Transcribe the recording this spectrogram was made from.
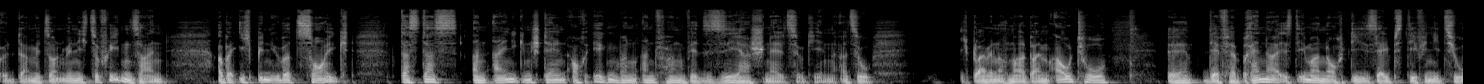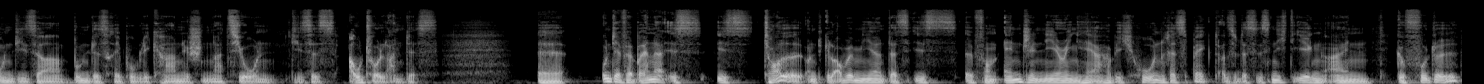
Damit sollten wir nicht zufrieden sein. Aber ich bin überzeugt, dass das an einigen Stellen auch irgendwann anfangen wird, sehr schnell zu gehen. Also, ich bleibe nochmal beim Auto. Äh, der Verbrenner ist immer noch die Selbstdefinition dieser bundesrepublikanischen Nation, dieses Autolandes. Und der Verbrenner ist, ist toll und glaube mir, das ist äh, vom Engineering her habe ich hohen Respekt. Also das ist nicht irgendein Gefuddel.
